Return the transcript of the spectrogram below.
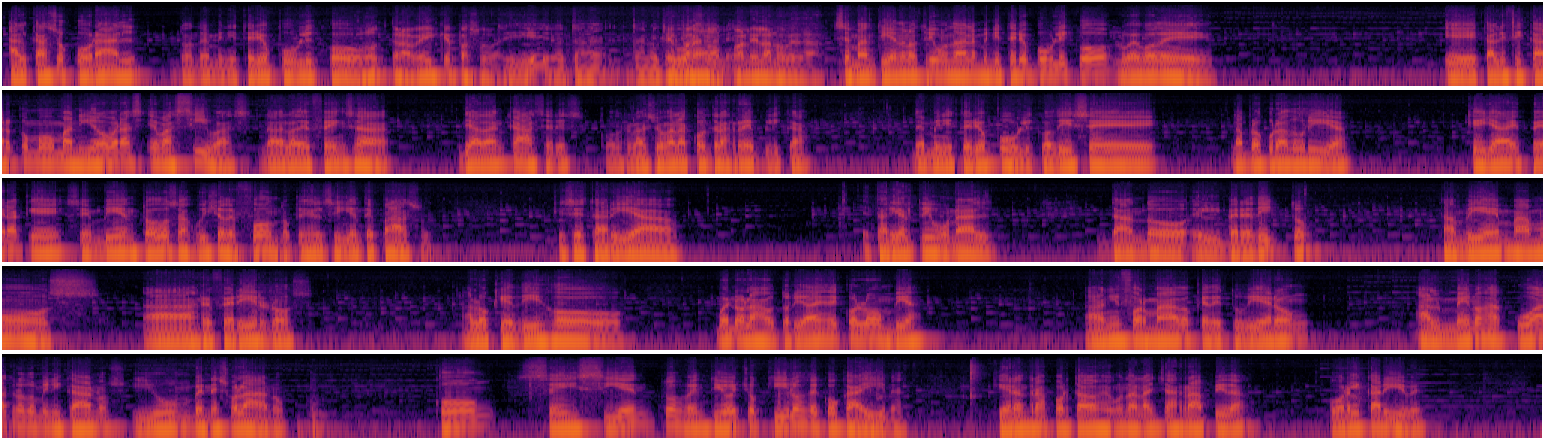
al caso Coral, donde el Ministerio Público... Otra vez, ¿qué pasó ahí? Sí, está, está en los ¿Qué pasó? ¿Cuál es la novedad? Se mantiene en los tribunales. El Ministerio Público, luego de eh, calificar como maniobras evasivas la de la defensa de Adán Cáceres con relación a la contrarréplica del Ministerio Público, dice la Procuraduría que ya espera que se envíen todos a juicio de fondo, que es el siguiente paso, que se estaría, estaría el tribunal dando el veredicto. También vamos a referirnos a lo que dijo, bueno, las autoridades de Colombia han informado que detuvieron al menos a cuatro dominicanos y un venezolano con 628 kilos de cocaína que eran transportados en una lancha rápida por el Caribe.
